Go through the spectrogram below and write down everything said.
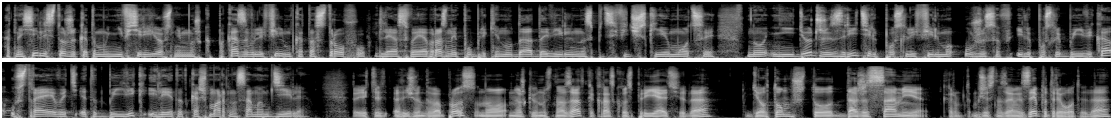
относились тоже к этому не всерьез немножко, показывали фильм «Катастрофу» для своеобразной публики. Ну да, давили на специфические эмоции. Но не идет же зритель после фильма ужасов или после боевика устраивать этот боевик или этот кошмар на самом деле? Я отвечу на этот вопрос, но немножко вернусь назад, как раз к восприятию, да. Дело в том, что даже сами, скажем, мы сейчас называем их Z-патриоты, да,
